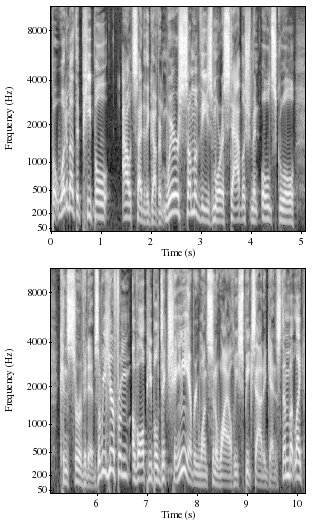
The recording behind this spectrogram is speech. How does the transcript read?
But what about the people outside of the government? Where are some of these more establishment, old school conservatives? So we hear from, of all people, Dick Cheney every once in a while who speaks out against them. But like,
